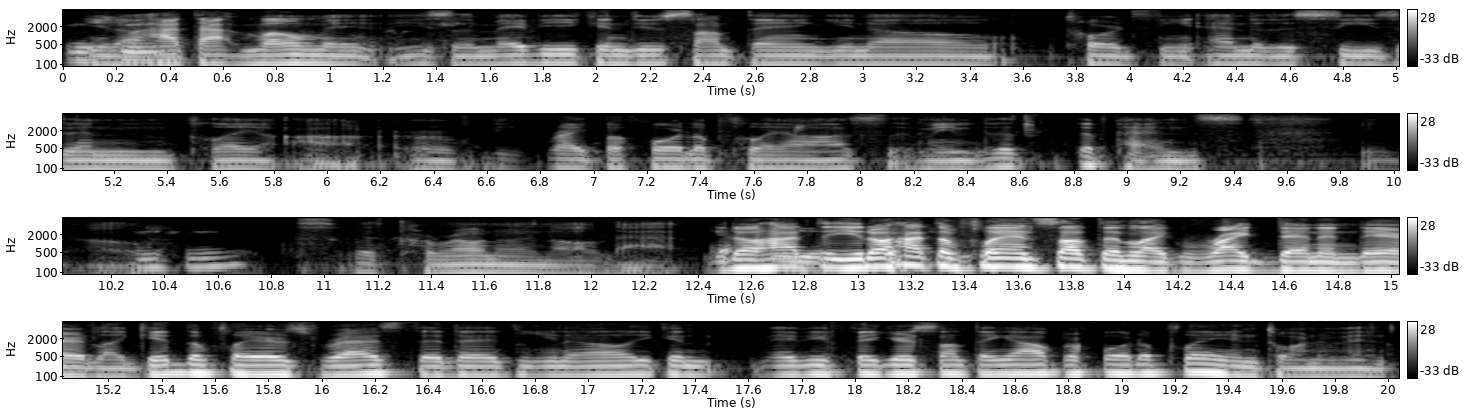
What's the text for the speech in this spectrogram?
you know, Mhm. at that moment, he said maybe you can do something, you know, towards the end of the season, play uh, or be right before the playoffs. I mean, it depends, you know, Mhm. with, with Corona and all that. You don't have to. You don't have to plan something like right then and there. Like give the players rest, and then you know you can maybe figure something out before the play-in tournament.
